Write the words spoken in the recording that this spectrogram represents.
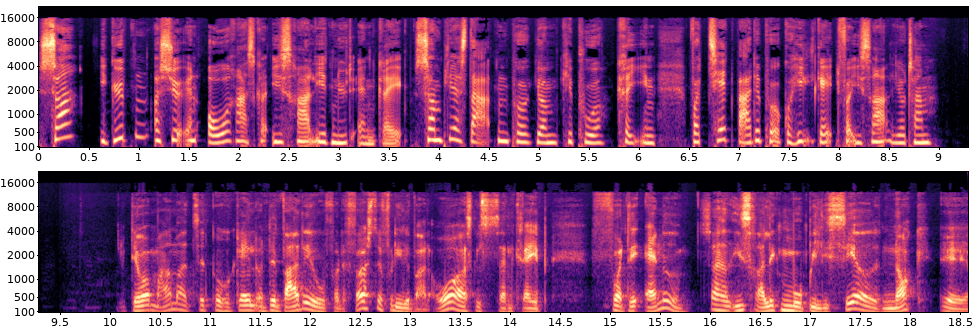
Så Ægypten og Syrien overrasker Israel i et nyt angreb, som bliver starten på Yom Kippur-krigen. Hvor tæt var det på at gå helt galt for Israel, Jotam? Det var meget, meget tæt på at gå galt, og det var det jo for det første, fordi det var et overraskelsesangreb. For det andet, så havde Israel ikke mobiliseret nok øh,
